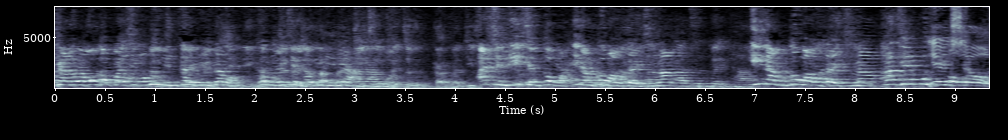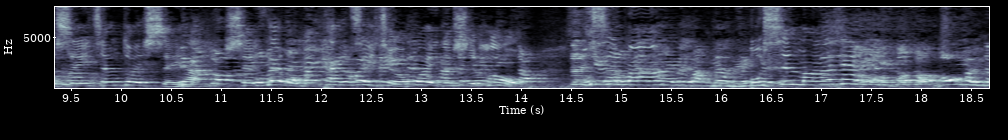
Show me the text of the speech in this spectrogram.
讲了，我都关心我们民政有没有到，我们以前都一定啊。而且你以前讲嘛，伊人讲嘛有代志吗？伊人讲嘛有代志吗？他今天不燕秀，谁针对谁啊？谁在我们开记者会的时候？不是吗？不是吗？这些都是 open 的，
